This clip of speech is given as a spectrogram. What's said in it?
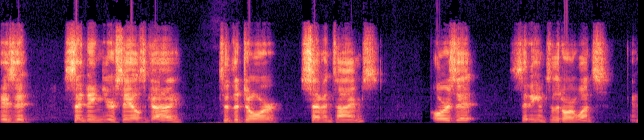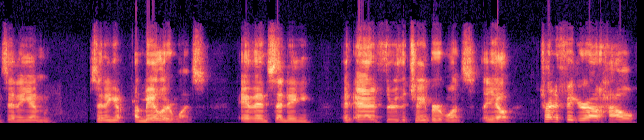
Is it sending your sales guy to the door seven times, or is it sending him to the door once and sending him sending a, a mailer once, and then sending an ad through the chamber once? You know, trying to figure out how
